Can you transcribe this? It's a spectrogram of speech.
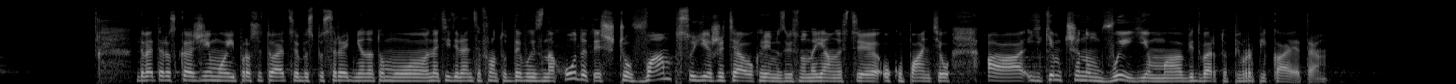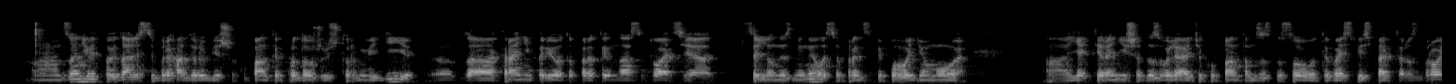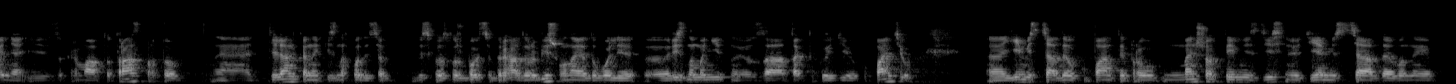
Давайте розкажімо і про ситуацію безпосередньо на тому на тій ділянці фронту, де ви знаходитесь, що вам псує життя, окрім звісно, наявності окупантів. А яким чином ви їм відверто припікаєте? В зоні відповідальності бригади Рубіж окупанти продовжують штурмові дії. Е, За крайній період оперативна ситуація сильно не змінилася. В принципі, погодні умови, е, як і раніше, дозволяють окупантам застосовувати весь свій спектр озброєння і, зокрема, автотранспорту. Е, Ділянка, на якій знаходяться військовослужбовці бригади Рубіж, вона є доволі різноманітною за тактикою дій окупантів. Є місця, де окупанти про меншу активність здійснюють, є місця, де вони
